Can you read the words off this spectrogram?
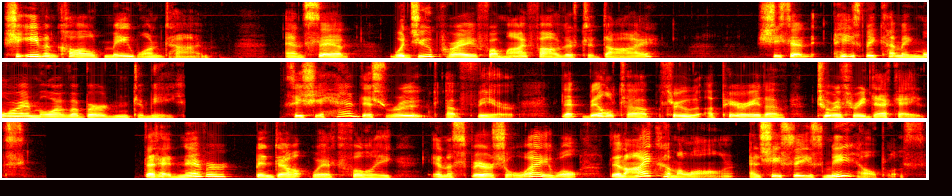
She even called me one time and said, Would you pray for my father to die? She said, He's becoming more and more of a burden to me. See, she had this root of fear that built up through a period of two or three decades that had never been dealt with fully in a spiritual way. Well, then I come along and she sees me helpless.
